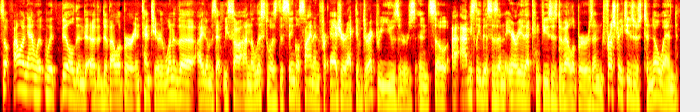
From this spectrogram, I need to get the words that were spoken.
So, following on with, with build and uh, the developer intent here, one of the items that we saw on the list was the single sign in for Azure Active Directory users. And so, obviously, this is an area that confuses developers and frustrates users to no end.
